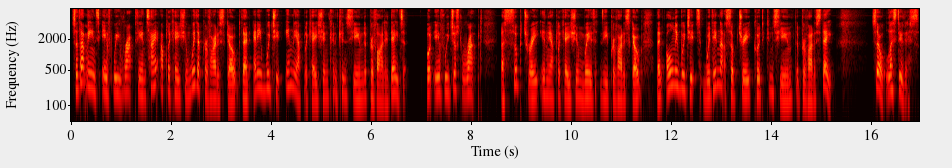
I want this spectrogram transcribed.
So that means if we wrap the entire application with a provider scope, then any widget in the application can consume the provider data. But if we just wrapped a subtree in the application with the provider scope, then only widgets within that subtree could consume the provider state. So let's do this.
